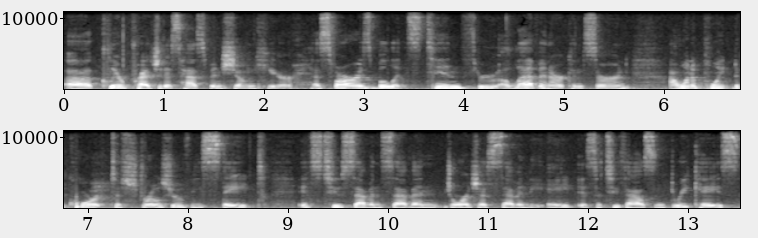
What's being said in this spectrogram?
uh, clear prejudice has been shown here. As far as bullets 10 through 11 are concerned, I want to point the court to Strozier v. State. It's 277 Georgia 78. It's a 2003 case.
